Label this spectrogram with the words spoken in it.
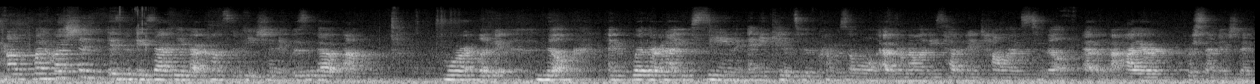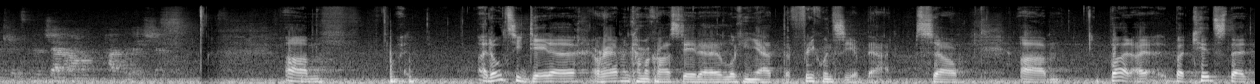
Um, my question isn't exactly about constipation. It was about um, more like milk and whether or not you've seen any kids with chromosomal abnormalities have an intolerance to milk at a higher percentage than kids in the general population. Um, I don't see data, or I haven't come across data looking at the frequency of that. So, um, but I, but kids that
